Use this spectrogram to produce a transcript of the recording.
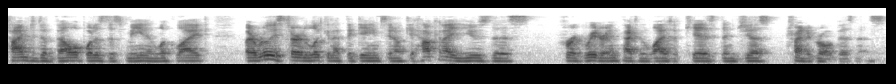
time to develop what does this mean and look like. But I really started looking at the game, saying, okay, how can I use this for a greater impact in the lives of kids than just trying to grow a business?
